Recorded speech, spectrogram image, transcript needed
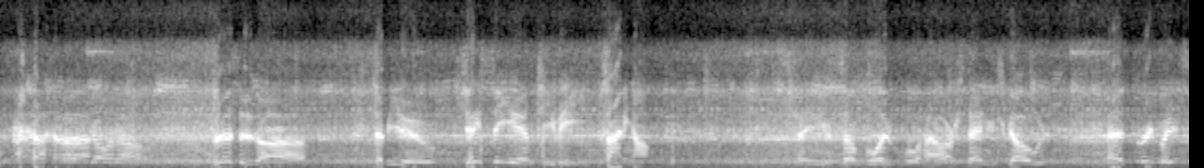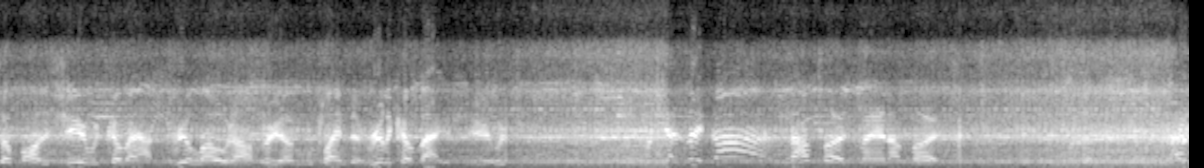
What's going on? This is uh, WJCM TV signing off. It's unbelievable how our standings go. We've had three meets so far this year, we've come out real low in all three of them. We're planning to really come back this year. We've, what you got to say, Don? Not much, man, not much. Hey,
